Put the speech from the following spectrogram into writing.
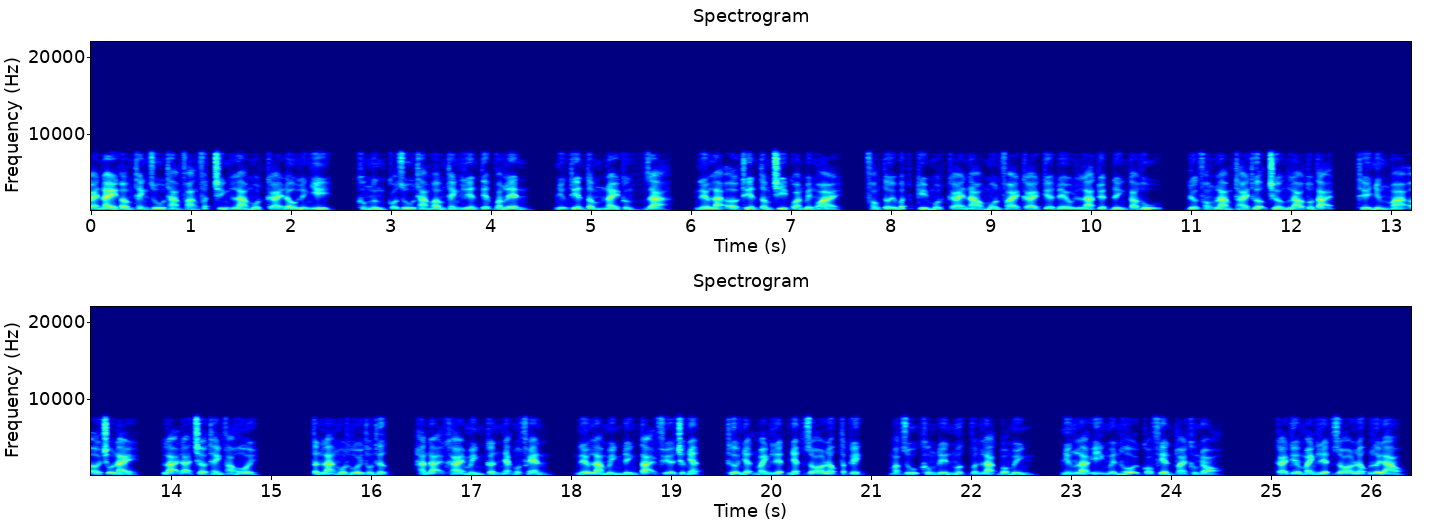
cái này âm thanh rú thảm phảng phất chính là một cái đầu lĩnh nhi không ngừng có rú thảm âm thanh liên tiếp vang lên, những thiên tâm này cường giả, nếu là ở thiên tâm chi quan bên ngoài, phóng tới bất kỳ một cái nào môn phái cái kia đều là tuyệt đỉnh cao thủ, được phong làm thái thượng trưởng lão tồn tại, thế nhưng mà ở chỗ này, lại đã trở thành phá hôi. Tần lang một hồi thổn thức, hắn đại khái mình cân nhắc một phen, nếu là mình đỉnh tại phía trước nhất, thừa nhận mãnh liệt nhất gió lốc tập kích, mặc dù không đến mức vẫn lạc bỏ mình, nhưng là y nguyên hội có phiền toái không nhỏ. Cái kia mãnh liệt gió lốc lưỡi đao,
